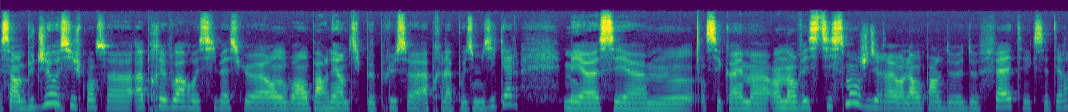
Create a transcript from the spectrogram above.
c'est un budget aussi, je pense, à, prévoir aussi, parce qu'on euh, va en parler un petit peu plus euh, après la pause musicale. Mais euh, c'est c'est quand même un investissement, je dirais. Là, on parle de, de fêtes, etc.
